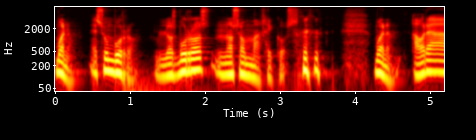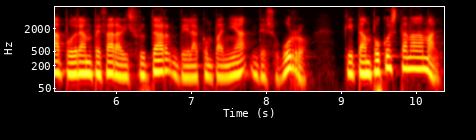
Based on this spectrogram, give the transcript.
Bueno, es un burro. Los burros no son mágicos. bueno, ahora podrá empezar a disfrutar de la compañía de su burro, que tampoco está nada mal.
